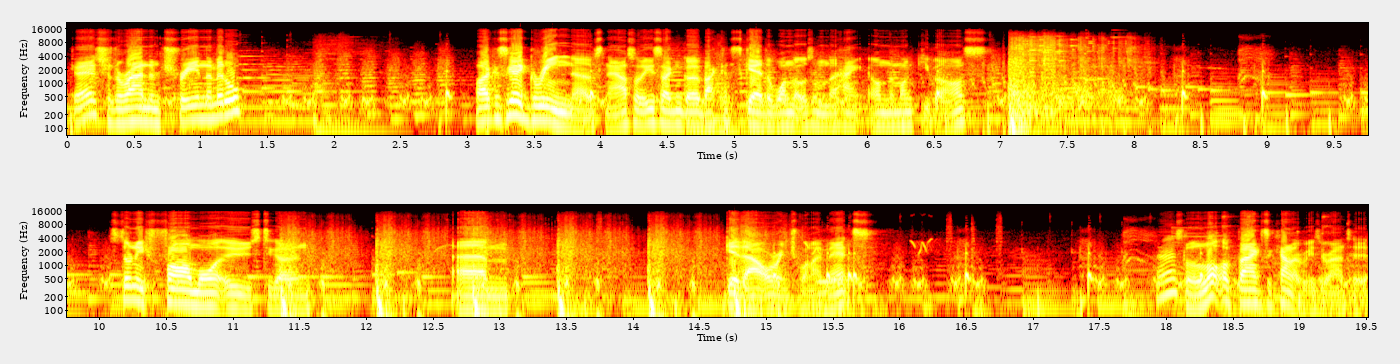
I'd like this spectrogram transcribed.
Okay, it's just a random tree in the middle. Well, I can scare green nerves now, so at least I can go back and scare the one that was on the on the monkey bars. Still need far more ooze to go and um, get that orange one I met. There's a lot of bags of calories around here.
